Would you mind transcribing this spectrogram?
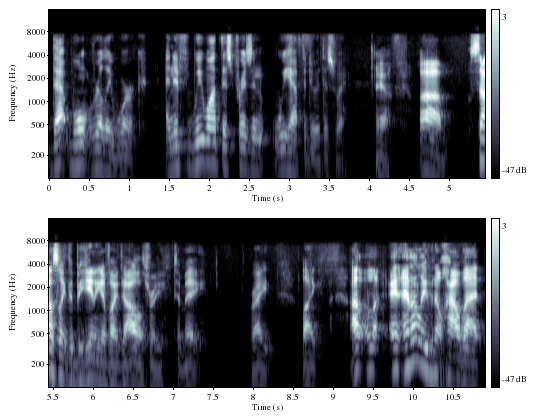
that won't really work. And if we want this prison, we have to do it this way. Yeah. Um, sounds like the beginning of idolatry to me, right? Like, I, and I don't even know how that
